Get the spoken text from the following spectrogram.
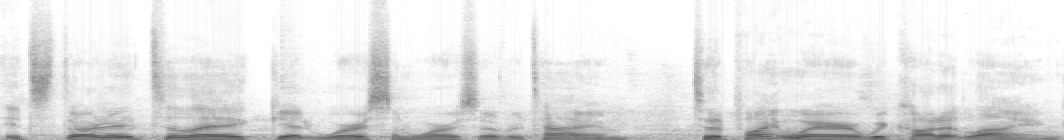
it started to like get worse and worse over time to the point where we caught it lying.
